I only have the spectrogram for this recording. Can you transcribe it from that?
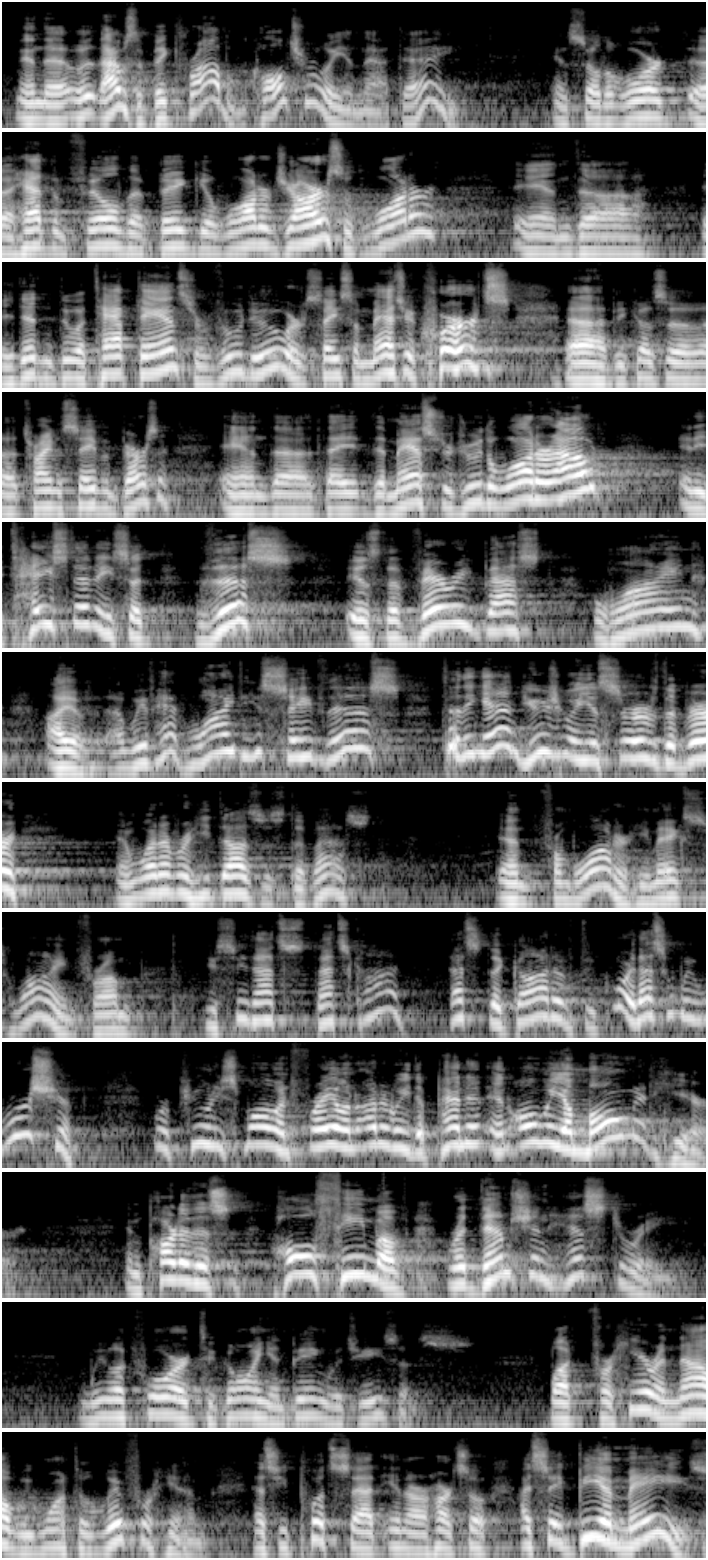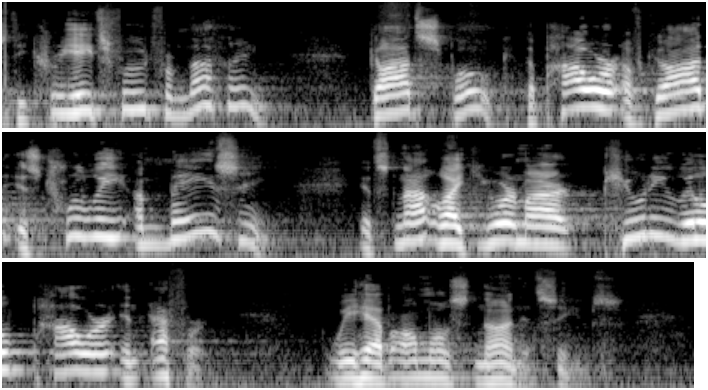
And the, that was a big problem culturally in that day. And so the Lord uh, had them fill the big uh, water jars with water, and uh, they didn't do a tap dance or voodoo or say some magic words uh, because of uh, trying to save embarrassment. And uh, they, the master drew the water out, and he tasted it, and he said, This is the very best wine. I have, uh, we've had, why do you save this to the end? Usually you serve the very, and whatever he does is the best. And from water, he makes wine. From, you see, that's, that's God. That's the God of the glory. That's what we worship. We're puny, small, and frail, and utterly dependent, and only a moment here. And part of this whole theme of redemption history. We look forward to going and being with Jesus. But for here and now, we want to live for Him as He puts that in our hearts. So I say, be amazed. He creates food from nothing. God spoke. The power of God is truly amazing. It's not like your my puny little power and effort. We have almost none, it seems.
